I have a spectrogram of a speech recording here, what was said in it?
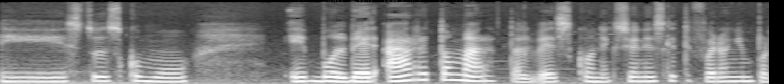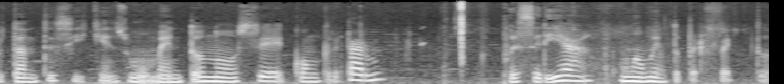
Eh, esto es como eh, volver a retomar tal vez conexiones que te fueron importantes y que en su momento no se concretaron, pues sería un momento perfecto.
